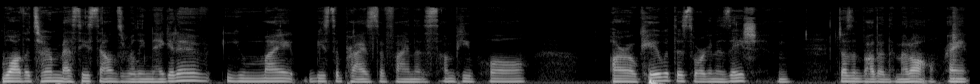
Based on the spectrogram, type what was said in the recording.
While the term messy sounds really negative, you might be surprised to find that some people are okay with this organization. It doesn't bother them at all, right?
